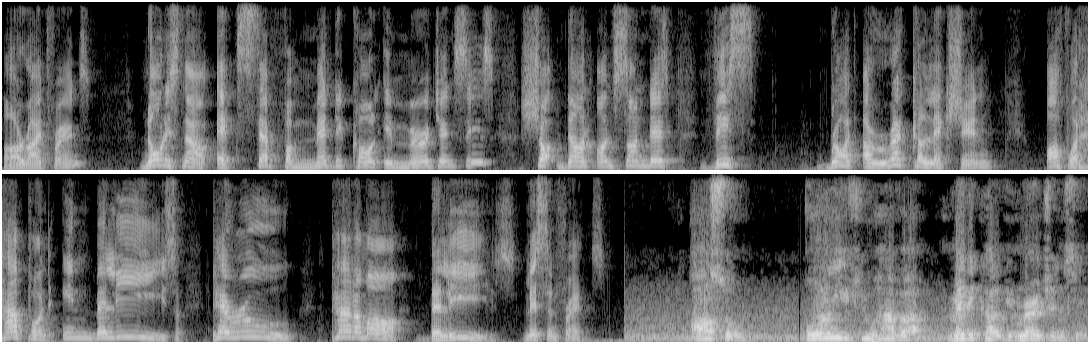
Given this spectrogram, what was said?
All right, friends? Notice now, except for medical emergencies, shut down on Sundays, this brought a recollection of what happened in Belize, Peru, Panama, Belize. Listen, friends. Also, only if you have a medical emergency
